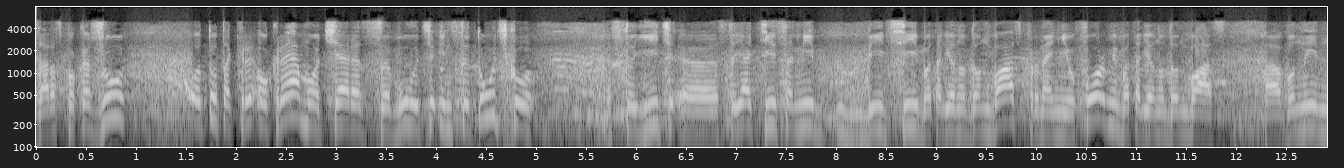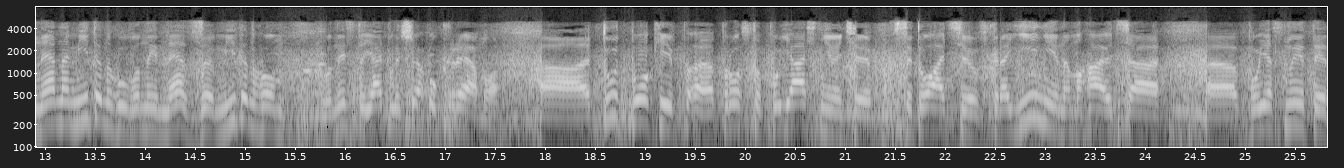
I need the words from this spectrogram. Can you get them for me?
зараз покажу. Отут окремо через вулицю Інститутську стоїть, е, стоять ті самі бійці батальйону Донбас, принаймні у формі батальйону Донбас. Вони не на мітингу, вони не з мітингом, вони стоять лише окремо. Тут поки е, просто пояснюють е, ситуацію в країні, намагаються е, пояснити,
